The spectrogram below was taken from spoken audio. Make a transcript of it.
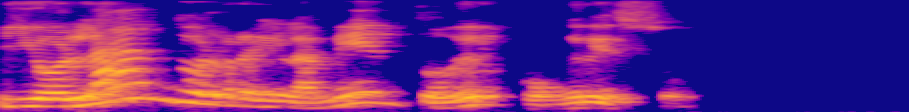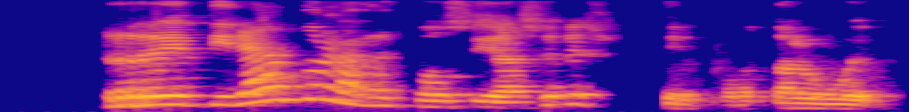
violando el reglamento del Congreso, retirando las reconsideraciones del portal web.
